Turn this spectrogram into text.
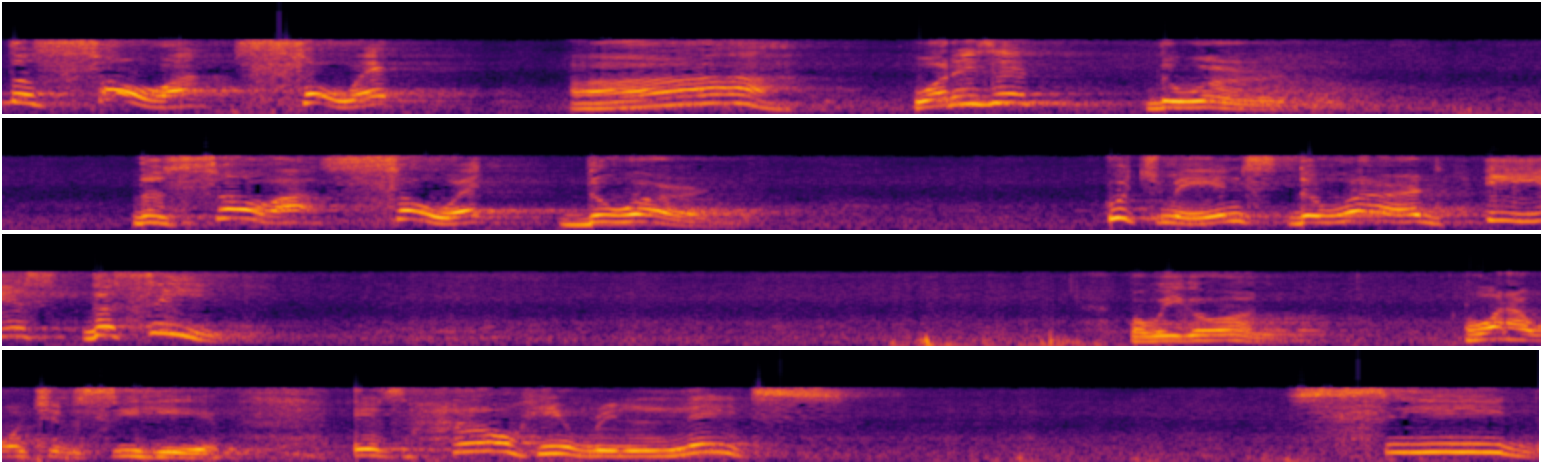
The sower soweth. Ah, what is it? The word. The sower soweth the word. Which means the word is the seed. But we go on. What I want you to see here is how he relates seed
